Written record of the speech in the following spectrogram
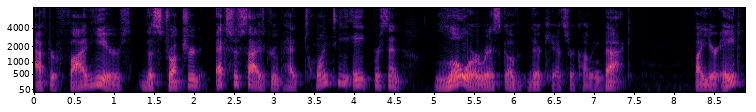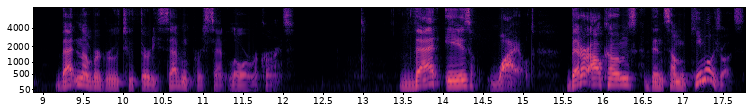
After five years, the structured exercise group had 28% lower risk of their cancer coming back. By year eight, that number grew to 37% lower recurrence. That is wild. Better outcomes than some chemo drugs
